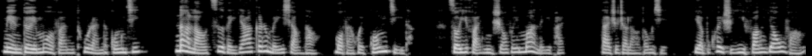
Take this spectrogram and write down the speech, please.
面对莫凡突然的攻击，那老刺猬压根儿没想到莫凡会攻击他，所以反应稍微慢了一拍。但是这老东西也不愧是一方妖王。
